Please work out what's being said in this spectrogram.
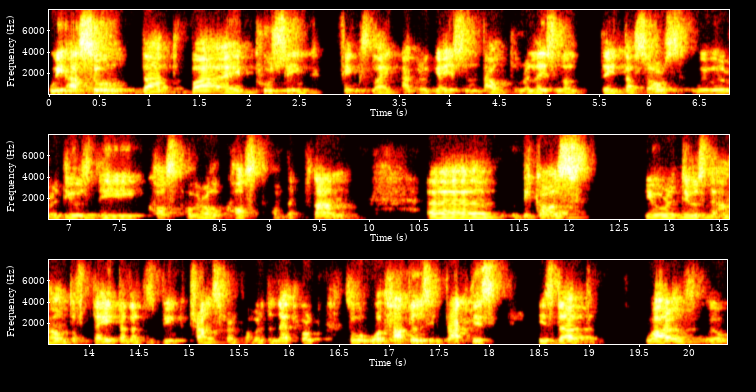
We assume that by pushing things like aggregation down to relational data source, we will reduce the cost, overall cost of the plan uh, because you reduce the amount of data that is being transferred over the network. So what happens in practice is that while uh,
